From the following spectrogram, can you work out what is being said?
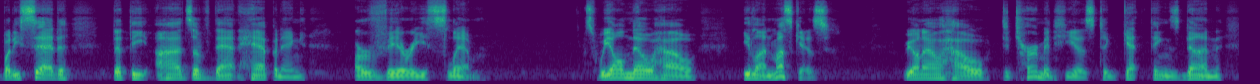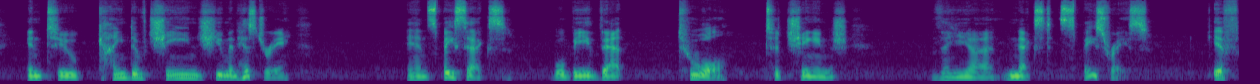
But he said that the odds of that happening are very slim. So we all know how Elon Musk is. We all know how determined he is to get things done and to kind of change human history. And SpaceX will be that tool to change the uh, next space race if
